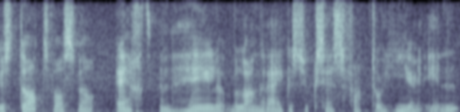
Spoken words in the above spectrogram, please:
Dus dat was wel echt een hele belangrijke succesfactor hierin.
